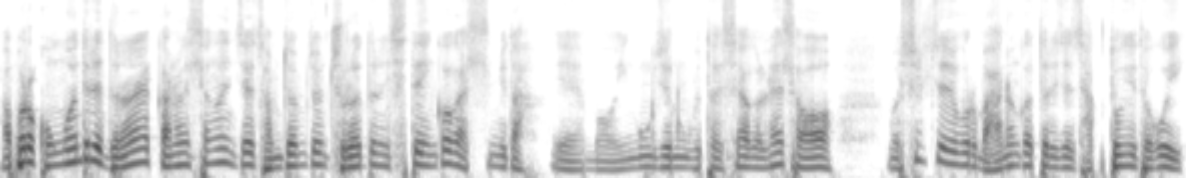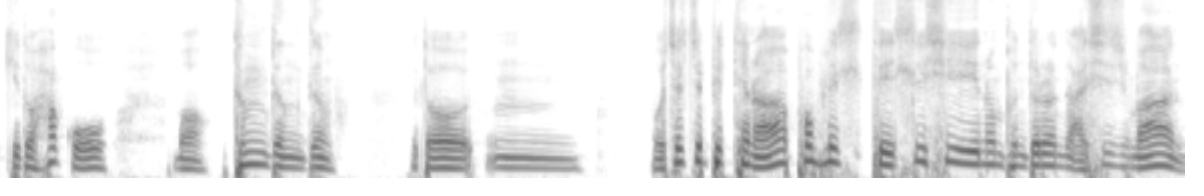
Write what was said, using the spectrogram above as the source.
앞으로 공무원들이 늘어날 가능성은 이제 점점점 줄어드는 시대인 것 같습니다. 예, 뭐 인공지능부터 시작을 해서 뭐 실제적으로 많은 것들이 이제 작동이 되고 있기도 하고 뭐 등등등. 또 음, 뭐 챗GPT나 퍼블리시티 쓰시는 분들은 아시지만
